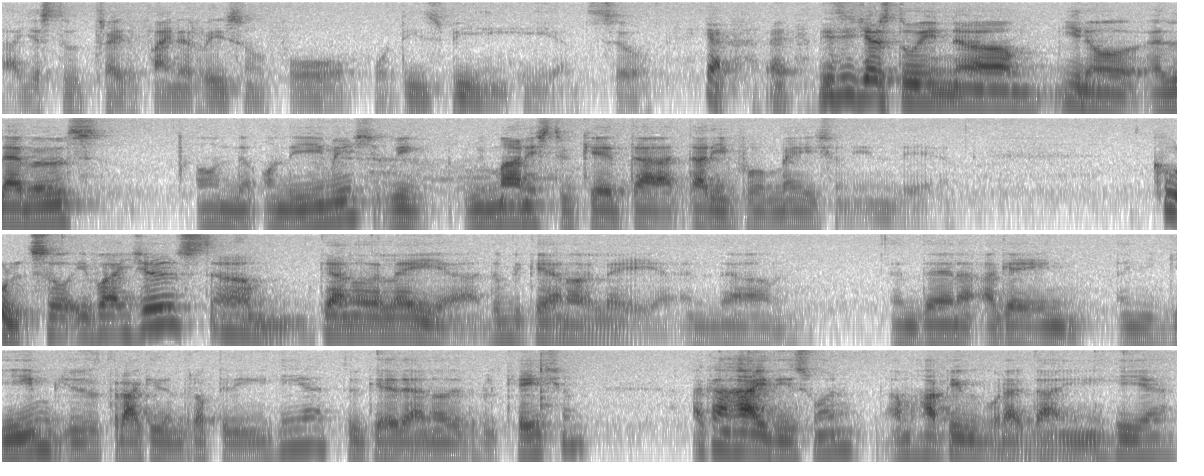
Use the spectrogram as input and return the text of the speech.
uh, just to try to find a reason for, for this being here. So yeah, uh, this is just doing, um, you know, levels on the, on the image. We, we managed to get that, that information in there. Cool, so if I just um, get another layer, duplicate another layer, and, um, and then again in GIMP, you just drag it and drop it in here to get another duplication. I can hide this one. I'm happy with what I've done in here.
